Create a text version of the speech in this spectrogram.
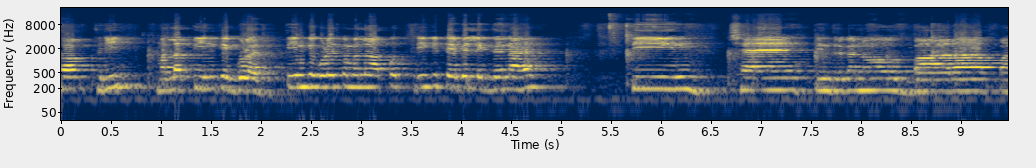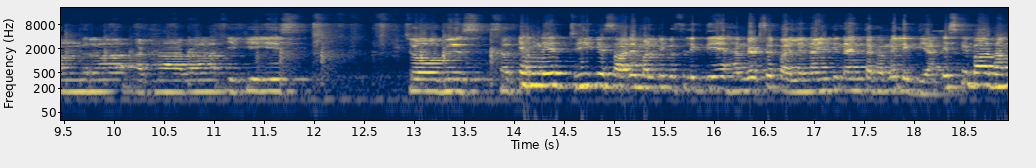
of three मतलब तीन के गुणज। तीन के गुणज का मतलब आपको थ्री की टेबल लिख देना है। तीन छ तीन त्रिका नौ बारह, पंद्रह, अठारह, इक्कीस, चौबीस सत्तर हमने थ्री के सारे मल्टीपल्स लिख दिए हंड्रेड से पहले नाइनटी नाइन तक हमने लिख दिया। इसके बाद हम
